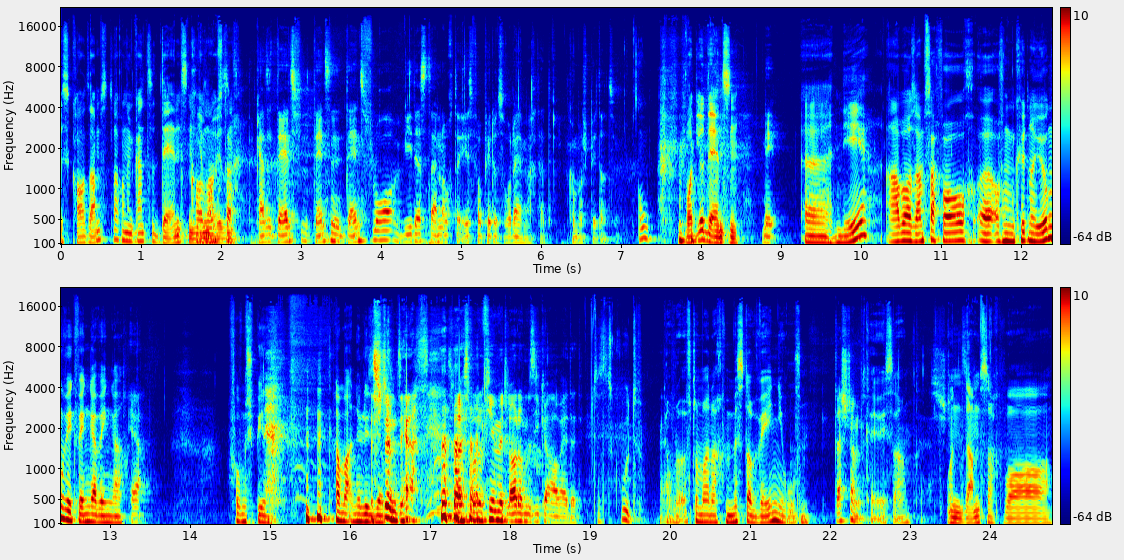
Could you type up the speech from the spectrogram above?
Ist Karl Samstag und dann kannst du dancen. Karl im Häuser. Samstag. Da kannst du Dance, Dance in den Dancefloor, wie das dann auch der SV Petersroda gemacht hat. Kommen wir später zu. Oh, wollt ihr dancen? Nee, Äh, nee, aber Samstag war auch äh, auf dem Köthner Jürgenweg Wenger Wenger ja. vom Spiel. Haben wir Das analysiert. stimmt, ja. Es war- Es wurde viel mit lauter Musik gearbeitet. Das ist gut. Da wurde öfter mal nach Mr. Wayne gerufen, Das stimmt. kann ich sagen. Und Samstag war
